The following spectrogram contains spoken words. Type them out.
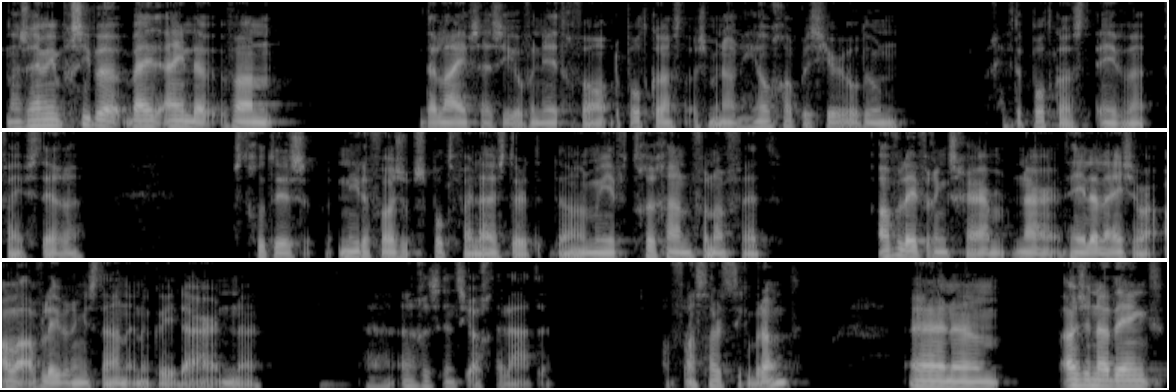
Nou zijn we in principe bij het einde van de live sessie, of in dit geval de podcast. Als je me nou een heel groot plezier wil doen, geef de podcast even 5 sterren. Als het goed is, in ieder geval als je op Spotify luistert, dan moet je even teruggaan vanaf het afleveringsscherm naar het hele lijstje waar alle afleveringen staan. En dan kun je daar een, uh, een recensie achterlaten. Alvast hartstikke bedankt. En um, als je nou denkt,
